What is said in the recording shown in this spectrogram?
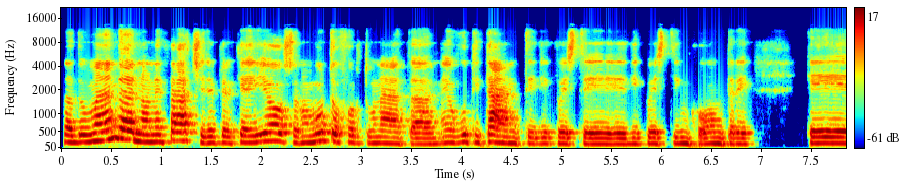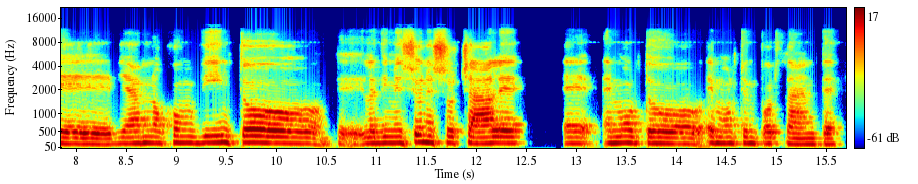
La domanda non è facile perché io sono molto fortunata, ne ho avuti tanti di, questi, di questi incontri che mi hanno convinto che la dimensione sociale è, è, molto, è molto, importante.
